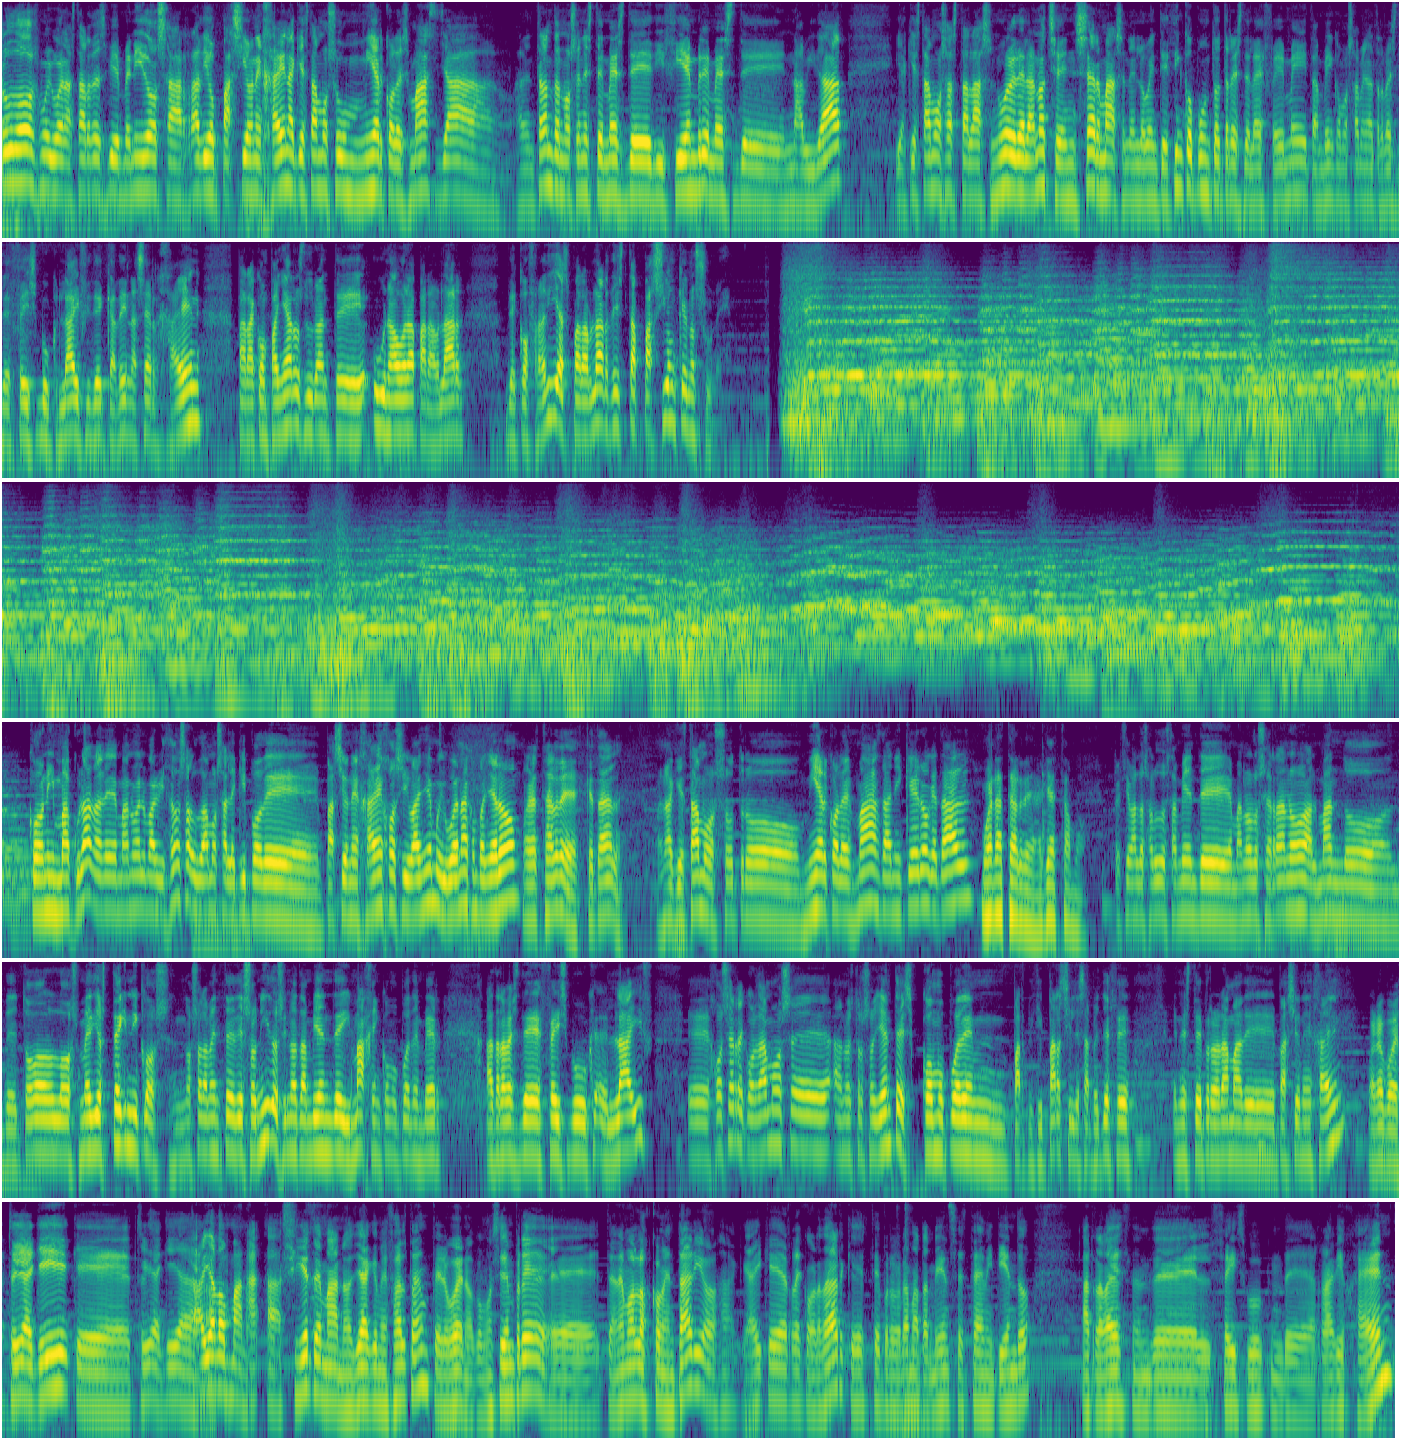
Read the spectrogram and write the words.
Saludos, muy buenas tardes, bienvenidos a Radio Pasión en Jaén. Aquí estamos un miércoles más, ya adentrándonos en este mes de diciembre, mes de Navidad. Y aquí estamos hasta las 9 de la noche en Ser Más, en el 95.3 de la FM y también, como saben, a través de Facebook Live de Cadena Ser Jaén, para acompañaros durante una hora para hablar de cofradías, para hablar de esta pasión que nos une. Con Inmaculada de Manuel Barbizón. Saludamos al equipo de Pasión en Jaén, José Ibañez. Muy buenas, compañero. Buenas tardes, ¿qué tal? Bueno, aquí estamos, otro miércoles más. Dani Quero, ¿qué tal? Buenas tardes, aquí estamos. Reciban los saludos también de Manolo Serrano al mando de todos los medios técnicos, no solamente de sonido, sino también de imagen, como pueden ver a través de Facebook Live. Eh, José, recordamos eh, a nuestros oyentes cómo pueden participar si les apetece en este programa de Pasión en Jaén. Bueno, pues estoy aquí, que estoy aquí a, dos manos. A, siete manos ya que me faltan, pero bueno, como siempre, eh, tenemos los comentarios, que hay que recordar que este programa también se está emitiendo a través del Facebook de Radio Jaén.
